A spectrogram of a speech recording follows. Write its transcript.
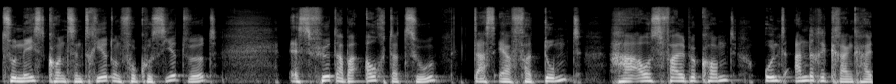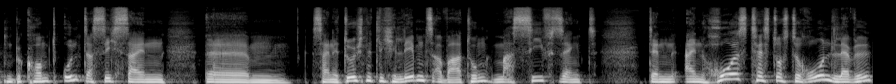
zunächst konzentriert und fokussiert wird. Es führt aber auch dazu, dass er verdummt Haarausfall bekommt und andere Krankheiten bekommt und dass sich sein, ähm, seine durchschnittliche Lebenserwartung massiv senkt. Denn ein hohes Testosteronlevel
